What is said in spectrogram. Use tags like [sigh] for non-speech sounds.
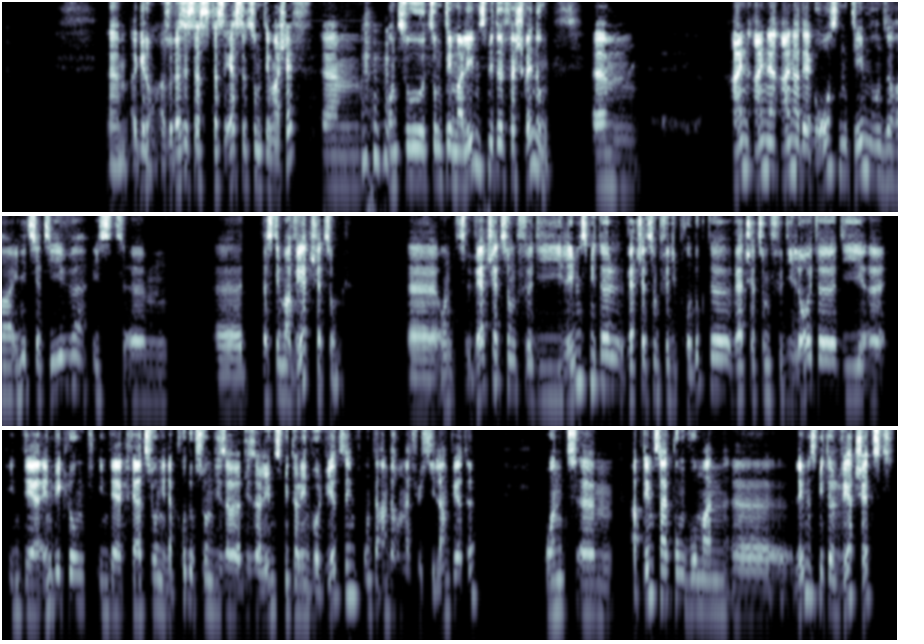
Ähm, äh, genau, also das ist das, das erste zum Thema Chef ähm, [laughs] und zu, zum Thema Lebensmittelverschwendung. Ähm, ein, eine, einer der großen Themen unserer Initiative ist ähm, äh, das Thema Wertschätzung. Äh, und Wertschätzung für die Lebensmittel, Wertschätzung für die Produkte, Wertschätzung für die Leute, die äh, in der Entwicklung, in der Kreation, in der Produktion dieser, dieser Lebensmittel involviert sind, unter anderem natürlich die Landwirte. Und ähm, ab dem Zeitpunkt, wo man äh, Lebensmittel wertschätzt,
